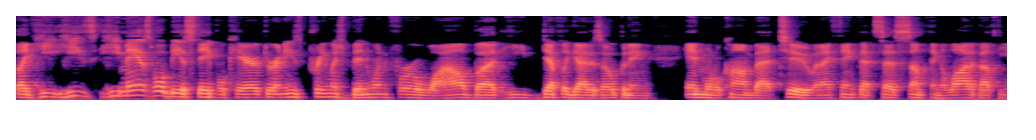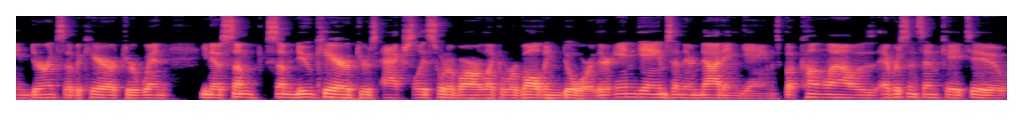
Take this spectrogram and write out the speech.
like he he's he may as well be a staple character and he's pretty much been one for a while but he definitely got his opening in Mortal Kombat 2 and I think that says something a lot about the endurance of a character when you know some some new characters actually sort of are like a revolving door they're in games and they're not in games but Kung Lao is ever since MK2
